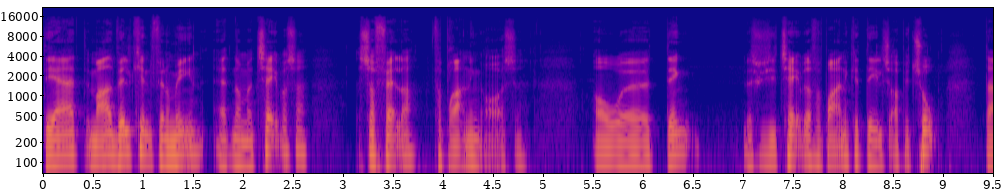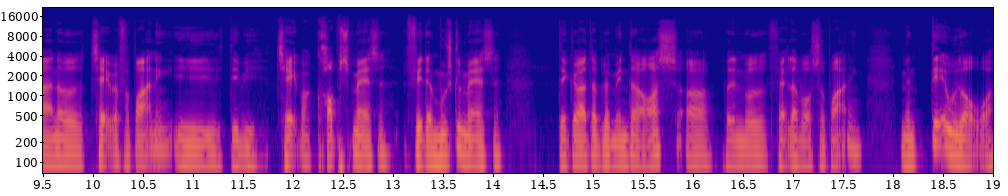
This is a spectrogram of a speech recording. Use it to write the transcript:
Det er et meget velkendt fænomen, at når man taber sig, så falder forbrænding også. Og øh, den, hvad skal jeg sige, tabet af forbrænding kan deles op i to. Der er noget tab af forbrænding i det, vi taber kropsmasse, fedt og muskelmasse. Det gør, at der bliver mindre af os, og på den måde falder vores forbrænding. Men derudover,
